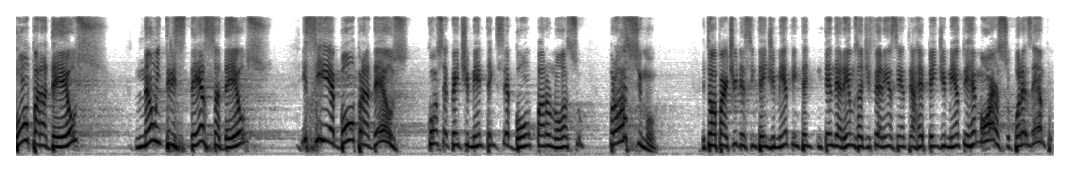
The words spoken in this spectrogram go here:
Bom para Deus, não entristeça Deus e se é bom para Deus, consequentemente tem que ser bom para o nosso próximo. Então, a partir desse entendimento, entenderemos a diferença entre arrependimento e remorso, por exemplo.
